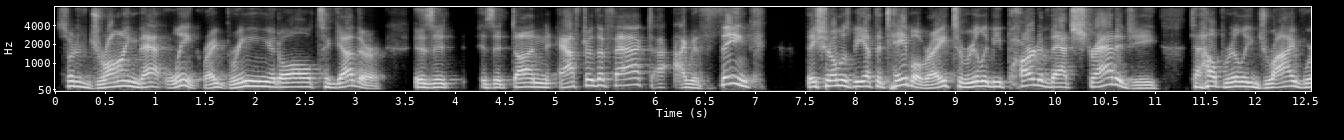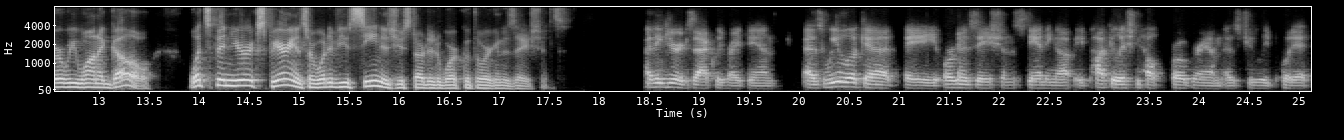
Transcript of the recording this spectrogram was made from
sort of drawing that link, right? Bringing it all together? Is it, is it done after the fact? I, would think they should almost be at the table, right? To really be part of that strategy to help really drive where we want to go. What's been your experience or what have you seen as you started to work with organizations? I think you're exactly right, Dan. As we look at a organization standing up a population health program, as Julie put it,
